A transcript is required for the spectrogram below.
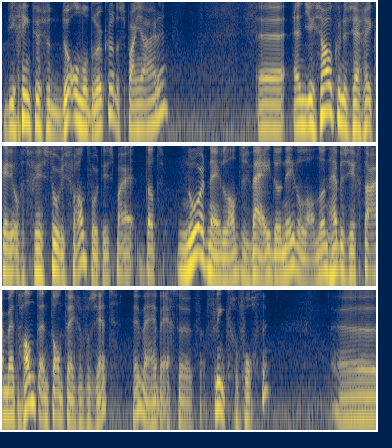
Die ging tussen de onderdrukker, de Spanjaarden. eh, en je zou kunnen zeggen, ik weet niet of het historisch verantwoord is, maar dat Noord-Nederland, dus wij, de Nederlanden, hebben zich daar met hand en tand tegen verzet. Hè, wij hebben echt eh, flink gevochten. Eh,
